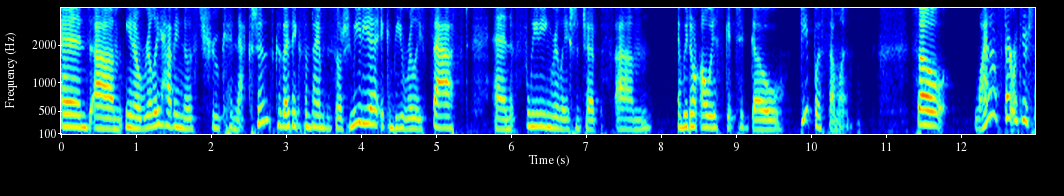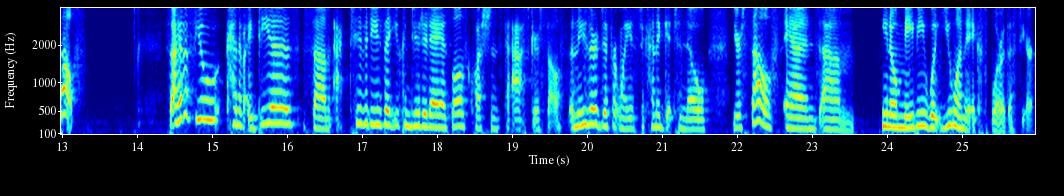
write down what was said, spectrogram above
and um, you know, really having those true connections. Because I think sometimes in social media, it can be really fast and fleeting relationships, um, and we don't always get to go deep with someone. So why not start with yourself? So I have a few kind of ideas, some activities that you can do today, as well as questions to ask yourself. And these are different ways to kind of get to know yourself and, um, you know, maybe what you want to explore this year.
